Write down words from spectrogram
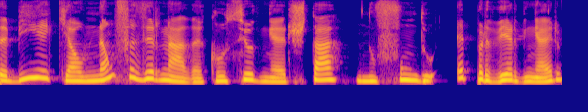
Sabia que ao não fazer nada com o seu dinheiro está, no fundo, a perder dinheiro?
